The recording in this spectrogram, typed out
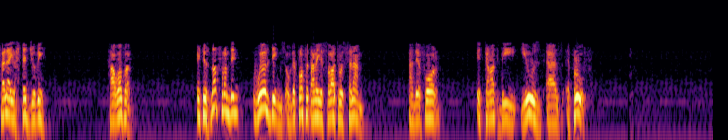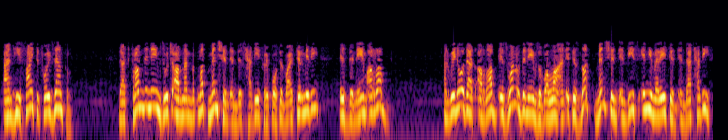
فلا يحتج به. However, it is not from the wordings of the Prophet عليه الصلاة والسلام and therefore it cannot be used as a proof. And he cited, for example, that from the names which are not mentioned in this hadith reported by Tirmidhi is the name Ar-Rabb. And we know that Ar-Rabb is one of the names of Allah and it is not mentioned in these enumerated in that hadith.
